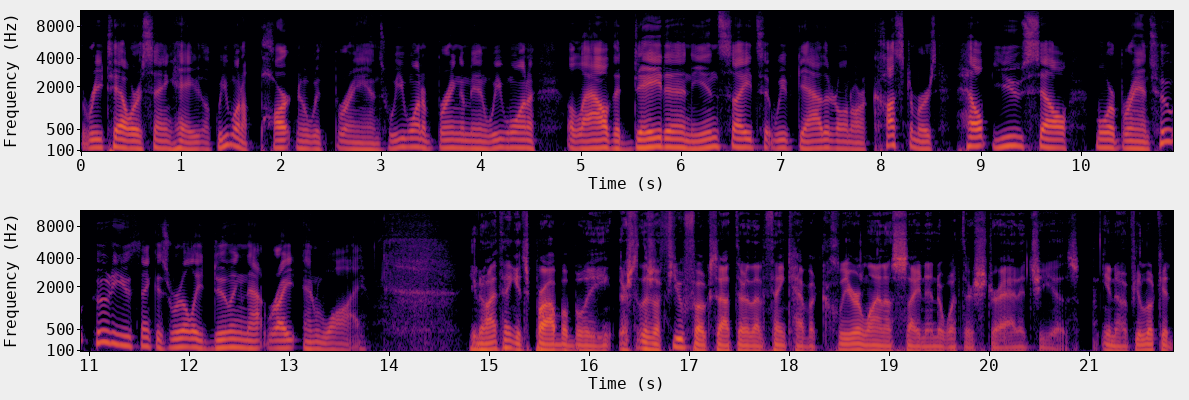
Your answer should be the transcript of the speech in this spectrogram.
retailers saying, "Hey, look, we want to partner with brands. We want to bring them in. We want to allow the data and the insights that we've gathered on our customers help you sell more brands." Who who do you think is really doing that right, and why? You know, I think it's probably there's there's a few folks out there that I think have a clear line of sight into what their strategy is. You know, if you look at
